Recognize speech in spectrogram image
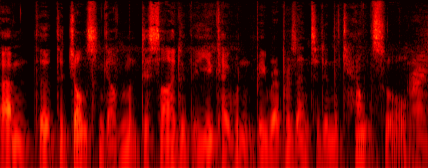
um, the the Johnson government decided that the UK wouldn't be represented in the council. Right.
